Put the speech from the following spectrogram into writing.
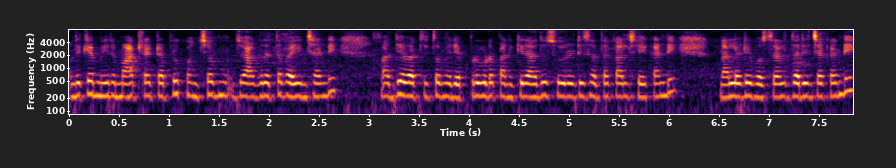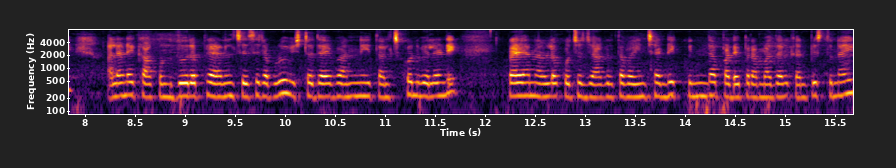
అందుకే మీరు మాట్లాడేటప్పుడు కొంచెం జాగ్రత్త వహించండి. మధ్యవర్తితో మీరు ఎప్పుడు కూడా పనికిరాదు. సూర్యుడి సంతకాలు చేయకండి. నల్లటి వస్త్రాలు ధరించకండి. అలానే కాకుండా దూర ప్రయాణాలు చేసేటప్పుడు ఇష్టదైవాన్ని తలుచుకొని వెళ్ళండి. ప్రయాణాల్లో కొంచెం జాగ్రత్త వహించండి. కింద పడే ప్రమాదాలు కనిపిస్తున్నాయి.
